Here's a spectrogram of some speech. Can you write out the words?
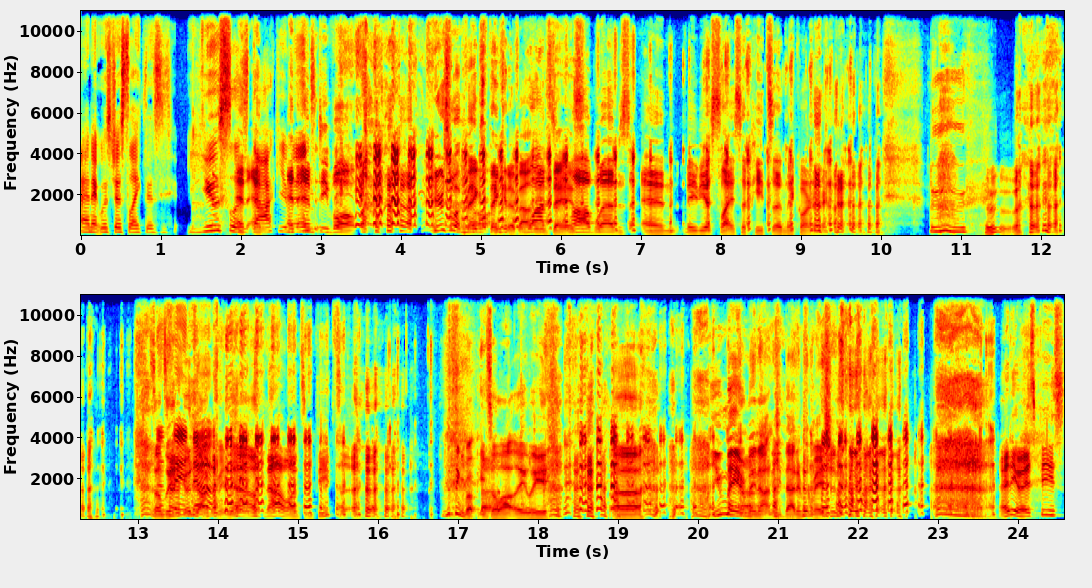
and it was just like this useless An, document. an empty vault. Here's what Meg's thinking about Lots these of days. cobwebs and maybe a slice of pizza in the corner. Ooh. Ooh. Sounds like a good no. document now. now I want some pizza. I've been thinking about pizza a lot lately. Uh, you may or may not need that information. Anyways, peace.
